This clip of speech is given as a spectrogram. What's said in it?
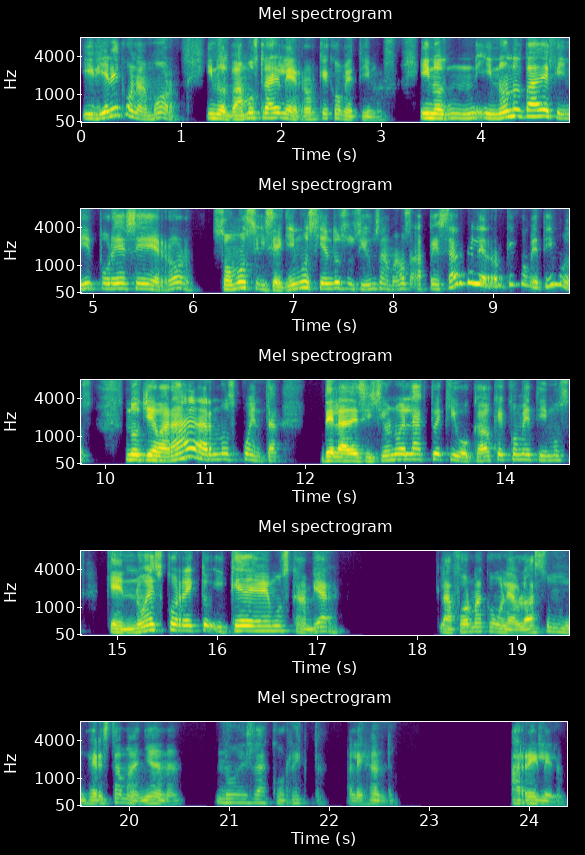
y viene con amor y nos va a mostrar el error que cometimos y, no nos va a definir por ese error. Somos y seguimos siendo sus hijos amados a pesar del error que cometimos. Nos llevará a darnos cuenta de la decisión o el acto equivocado que cometimos que no es correcto y que debemos cambiar. La forma como le habló a su mujer esta mañana no es la correcta, Alejandro. Arréglelo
